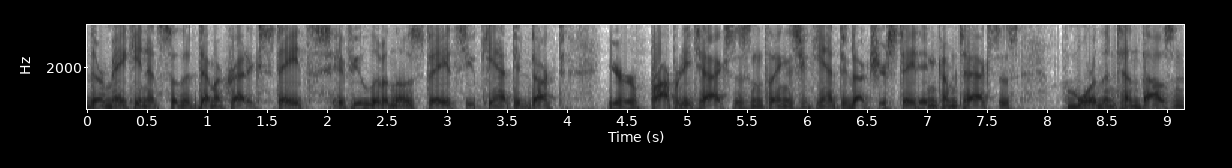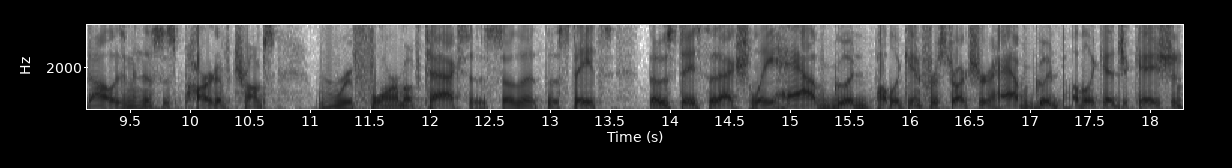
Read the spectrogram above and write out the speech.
They're making it so that Democratic states, if you live in those states, you can't deduct your property taxes and things. You can't deduct your state income taxes more than $10,000. I mean, this is part of Trump's reform of taxes so that the states, those states that actually have good public infrastructure, have good public education,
